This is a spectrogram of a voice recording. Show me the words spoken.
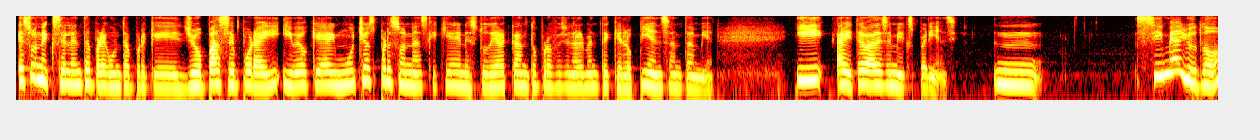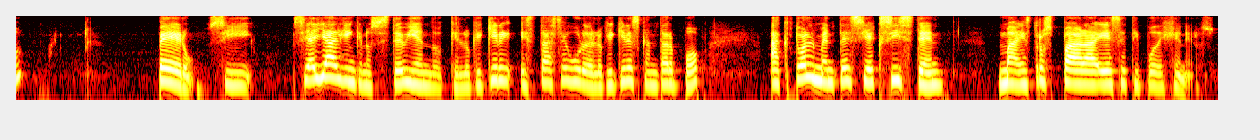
Es una excelente pregunta porque yo pasé por ahí y veo que hay muchas personas que quieren estudiar canto profesionalmente que lo piensan también. Y ahí te va desde mi experiencia. Mm, sí me ayudó, pero si, si hay alguien que nos esté viendo que lo que quiere, está seguro de lo que quiere es cantar pop, actualmente sí existen maestros para ese tipo de géneros.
